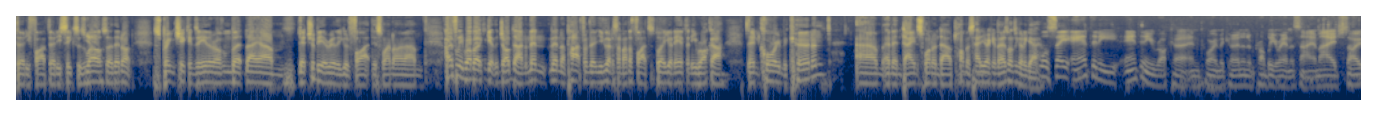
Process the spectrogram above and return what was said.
35, 36 as well. So they're not spring chickens either of them. But they um, it should be a really good fight. This one, I, um, hopefully Robbo can get the job done. And then then apart from them, you've got some other fights as well. You have got Anthony Rocker and Corey McKernan. Um, and then Dane Swan and Dale Thomas. How do you reckon those ones are going to go? Well, see, Anthony Anthony Rocca and Corey McKernan are probably around the same age, so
